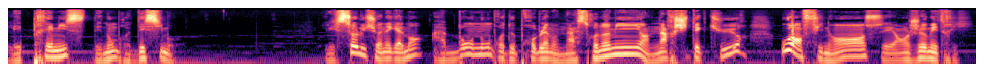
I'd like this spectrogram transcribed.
les prémices des nombres décimaux. Il solutionne également un bon nombre de problèmes en astronomie, en architecture ou en finance et en géométrie.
